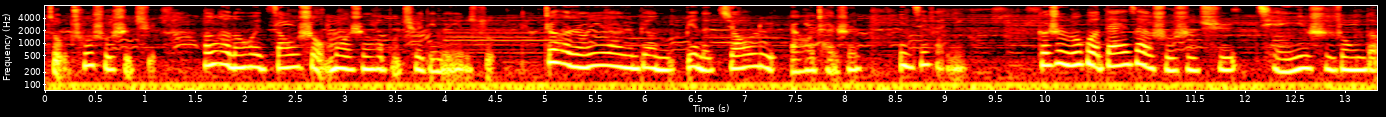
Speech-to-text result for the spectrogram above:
走出舒适区，很可能会遭受陌生和不确定的因素。这很容易让人变变得焦虑，然后产生应激反应。可是，如果待在舒适区，潜意识中的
